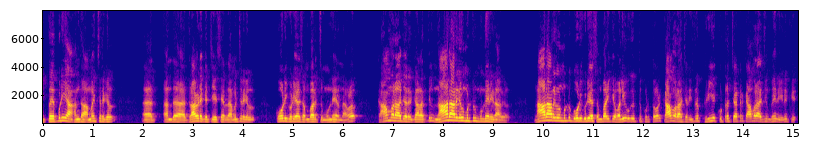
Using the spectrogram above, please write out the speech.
இப்போ எப்படி அந்த அமைச்சர்கள் அந்த திராவிட கட்சியை சேர்ந்த அமைச்சர்கள் கோடி கோடியாக சம்பாரித்து முன்னேறினாங்களோ காமராஜர் காலத்தில் நாடார்கள் மட்டும் முன்னேறினார்கள். நாடார்கள் மட்டும் கோடி கோடியாக சம்பாதிக்க வழிவகுத்து கொடுத்தவர் காமராஜர். என்ற பெரிய குற்றச்சாட்டு காமராஜின் பேர் இருக்குது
